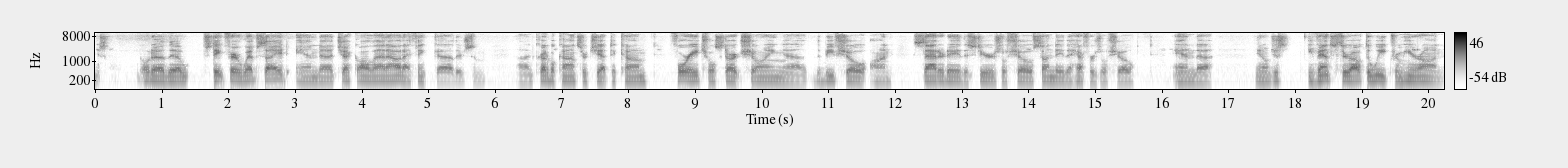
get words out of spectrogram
just go to the State Fair website and uh, check all that out. I think uh, there's some uh, incredible concerts yet to come. 4 H will start showing uh, the beef show on Saturday, the steers will show, Sunday, the heifers will show. And, uh, you know, just events throughout the week from here on.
